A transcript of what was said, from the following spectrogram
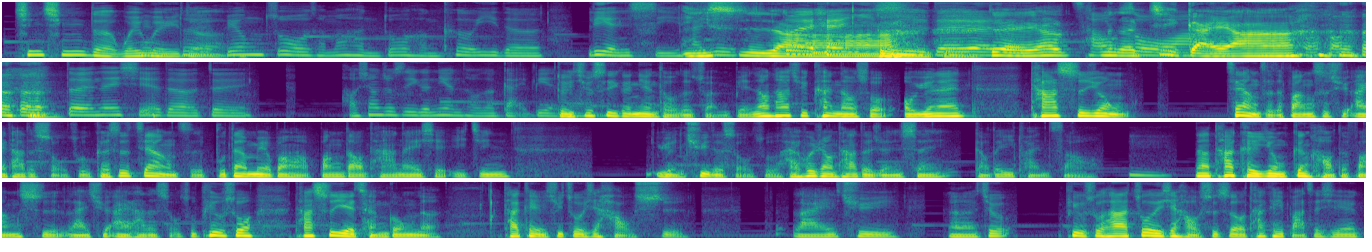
轻轻的、微微的，不用做什么很多很刻意的练习仪式啊，对仪式，对。对，要那个技改啊，对那些的，对。好像就是一个念头的改变，对，就是一个念头的转变，让他去看到说，哦，原来他是用这样子的方式去爱他的手足，可是这样子不但没有办法帮到他那一些已经远去的手足，还会让他的人生搞得一团糟。嗯，那他可以用更好的方式来去爱他的手足，譬如说他事业成功了，他可以去做一些好事，来去呃，就譬如说他做了一些好事之后，他可以把这些。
